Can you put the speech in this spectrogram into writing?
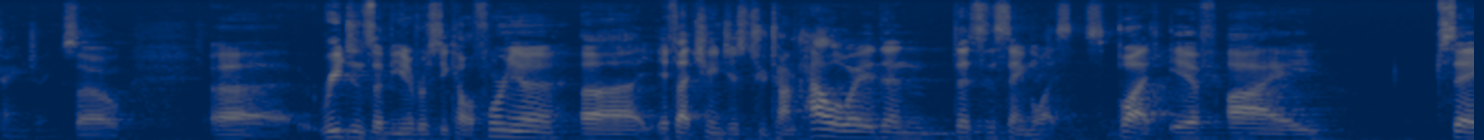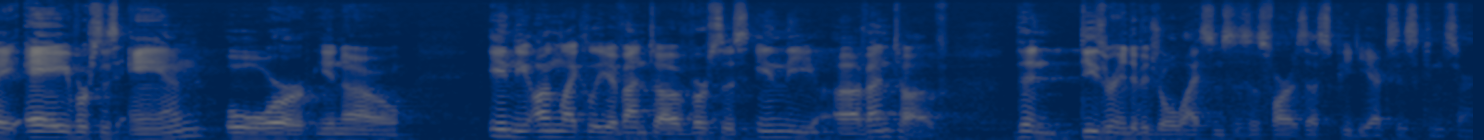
changing. So uh, Regents of the University of California, uh, if that changes to Tom Callaway, then that's the same license. But if I say A versus Anne, or, you know, in the unlikely event of versus in the event of, then these are individual licenses as far as SPDX is concerned.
